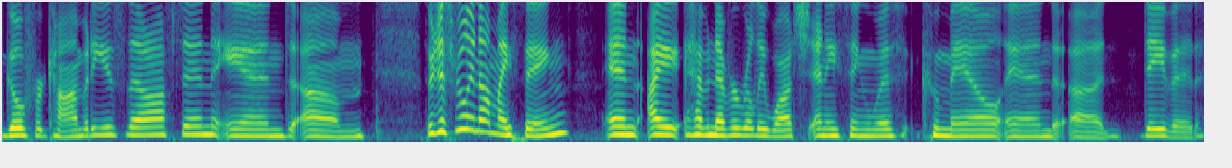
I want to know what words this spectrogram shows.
go for comedies that often and um they're just really not my thing. And I have never really watched anything with Kumail and uh, David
